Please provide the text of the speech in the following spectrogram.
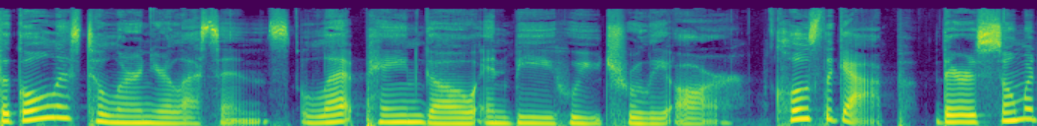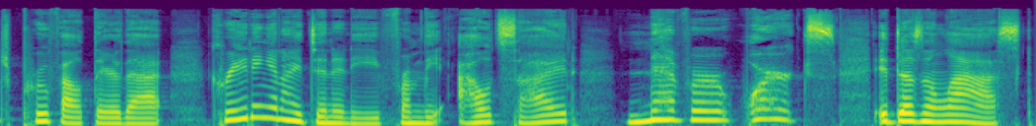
The goal is to learn your lessons, let pain go, and be who you truly are. Close the gap. There is so much proof out there that creating an identity from the outside never works. It doesn't last.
